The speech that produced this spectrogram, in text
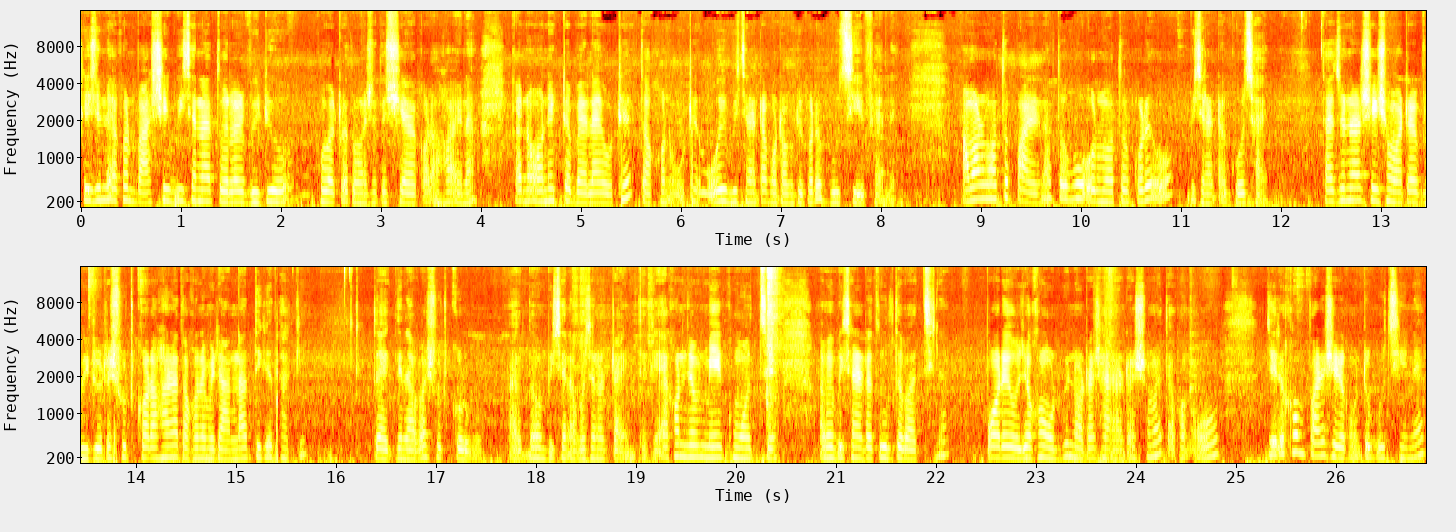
সেই জন্য এখন বাসি বিছানা তোলার ভিডিও খুব একটা তোমার সাথে শেয়ার করা হয় না। কারণ অনেকটা বেলায় ওঠে, তখন উঠে ওই বিছানাটা মোটামুটি করে গুছিয়ে ফেলে। আমার মতো পারে না তবু ওর মতো করে ও বিছানাটা গোছায়। তার জন্য আর সেই সময়টা ভিডিওটা শ্যুট করা হয় না, তখন আমি রান্নার দিকে থাকি। তো একদিন আবার শ্যুট করব, একদম বিছানা গোছানোর টাইম থেকে। এখন যেমন মেয়ে ঘুমোচ্ছে, আমি বিছানাটা তুলতে পারছি না। পরে ও যখন উঠবে নটা সাড়ে নটার সময়, তখন ও যেরকম পারে সেরকম একটু গুছিয়ে নেয়।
